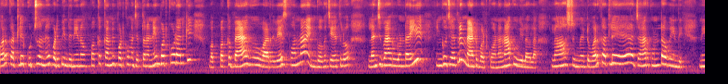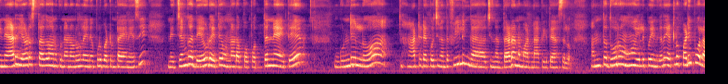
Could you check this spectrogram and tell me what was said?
వరకు అట్లే కూర్చొని పడిపోయింది. నేను ఒక పక్క కమ్మి పట్టుకోమని చెప్తాను నేను పట్టుకోవడానికి ఒక పక్క బ్యాగ్ వాడిది వేసుకున్నా ఇంకొక చేతిలో లంచ్ బ్యాగులు ఉన్నాయి ఇంకో చేతిలో మ్యాట్ పట్టుకున్నా. నాకు వీళ్ళ లాస్ట్ మెట్ వరకు అట్లే జారుకుంటా పోయింది. నేను ఏడ ఏడుస్తుందో అనుకున్నాను. అడుగులు ఆయన ఎప్పుడు పట్టుంటాయనేసి. నిజంగా దేవుడు అయితే ఉన్నాడప్ప. పొద్దున్నే అయితే గుండెల్లో హార్ట్ అటాక్ వచ్చినంత ఫీలింగ్ వచ్చింది దడ అన్నమాట నాకైతే అసలు. అంత దూరం వెళ్ళిపోయింది కదా ఎట్లో పడిపోలా?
